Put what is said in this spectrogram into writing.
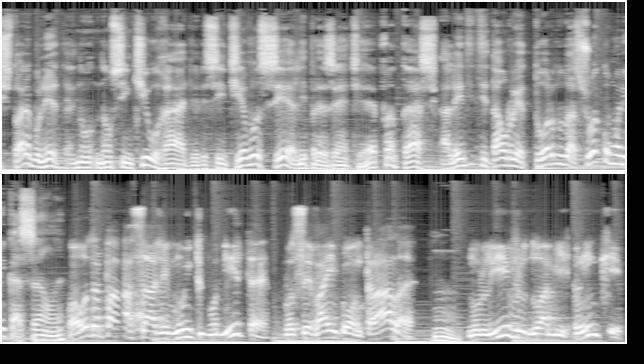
História bonita. Ele não, não sentia o rádio, ele sentia você ali presente. É fantástico. Além de te dar um retorno da sua comunicação, né? Uma outra passagem muito bonita, você vai encontrá-la hum. no livro do Amir Klink,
